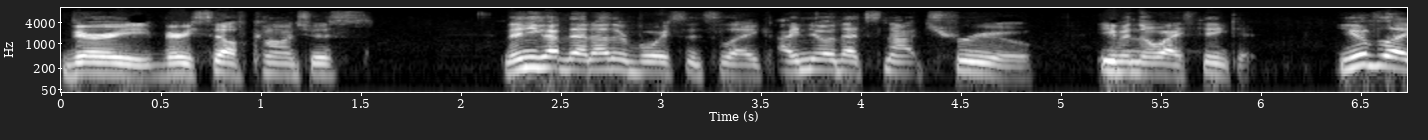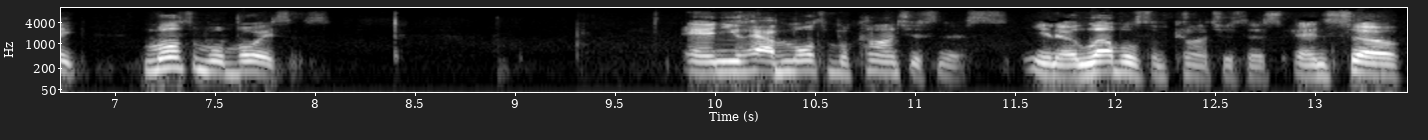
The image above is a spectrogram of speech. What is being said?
very very self-conscious. Then you have that other voice that's like, I know that's not true, even though I think it. You have like multiple voices. And you have multiple consciousness, you know, levels of consciousness. And so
